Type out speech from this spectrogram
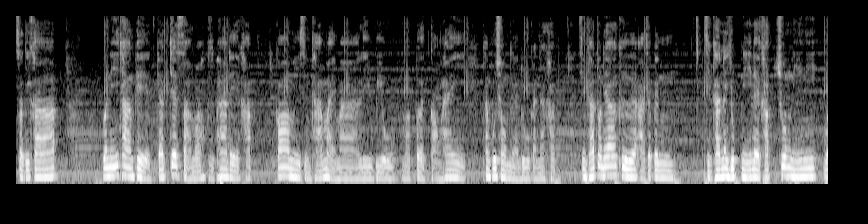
สวัสดีครับ วันนี้ทางเพจ Gadget 365 Day ครับ ก็มีสินค้าใหม่มารีวิว มาเปิดกล่องให้ท่านผู้ชมเนี่ยดูกันนะครับ สินค้าตัวนี้ก็คืออาจจะเป็นสินค้าในยุคนี้เลยครับ ช่วงนี้นี่ไว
